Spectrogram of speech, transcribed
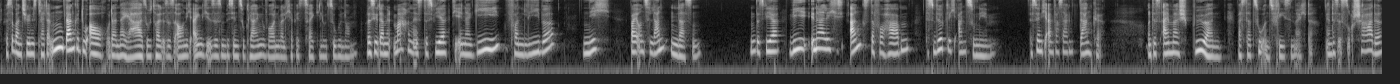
Du hast aber ein schönes Kleid, mh, hm, danke du auch. Oder naja, so toll ist es auch nicht. Eigentlich ist es ein bisschen zu klein geworden, weil ich habe jetzt zwei Kilo zugenommen. Was wir damit machen, ist, dass wir die Energie von Liebe nicht bei uns landen lassen. Dass wir wie innerlich Angst davor haben, das wirklich anzunehmen. Dass wir nicht einfach sagen, danke. Und das einmal spüren, was da zu uns fließen möchte. Und das ist so schade.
